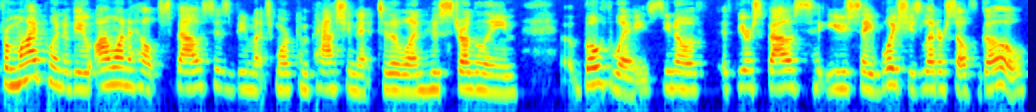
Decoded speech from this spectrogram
from my point of view, I want to help spouses be much more compassionate to the one who's struggling both ways. You know, if, if your spouse, you say, boy, she's let herself go,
